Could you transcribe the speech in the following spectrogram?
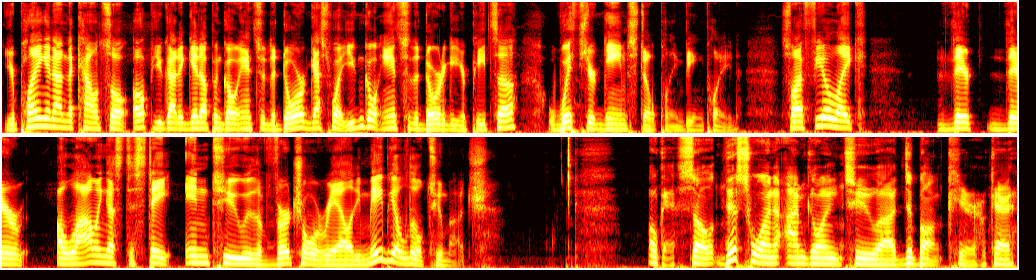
You're playing it on the console. Up, you got to get up and go answer the door. Guess what? You can go answer the door to get your pizza with your game still playing being played. So I feel like they're they're allowing us to stay into the virtual reality maybe a little too much. Okay, so this one I'm going to uh, debunk here. Okay,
